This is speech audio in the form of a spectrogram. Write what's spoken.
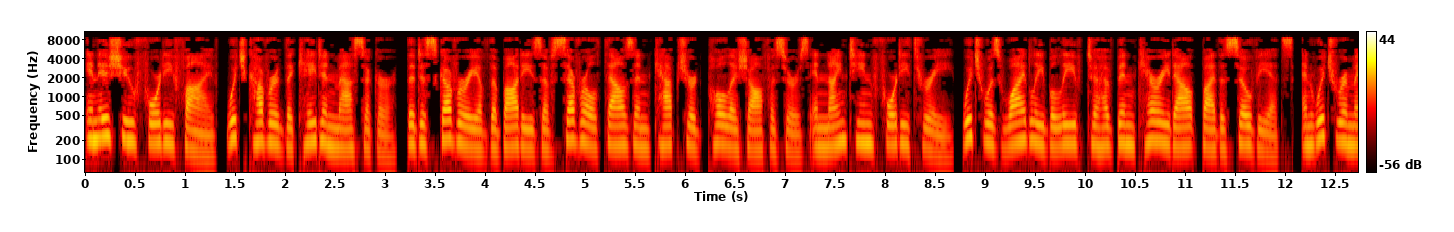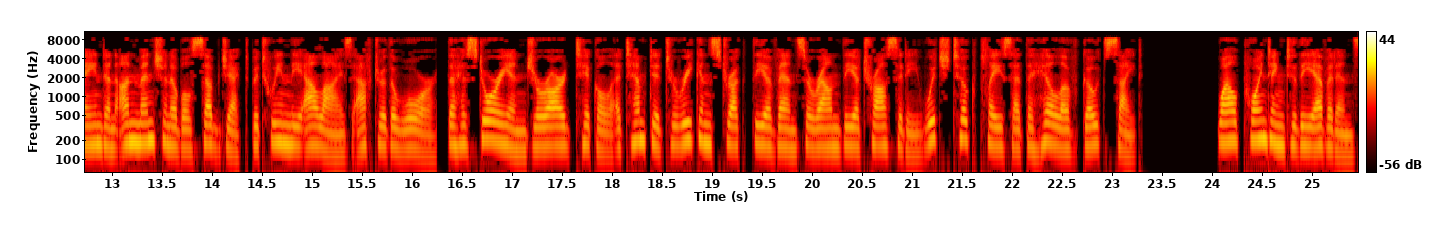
In issue 45, which covered the Katyn massacre, the discovery of the bodies of several thousand captured Polish officers in 1943, which was widely believed to have been carried out by the Soviets, and which remained an unmentionable subject between the Allies after the war, the historian Gerard Tickle attempted to reconstruct the events around the atrocity which took place at the Hill of Goats site. While pointing to the evidence,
